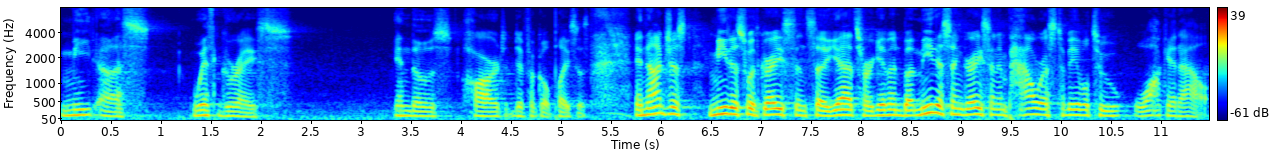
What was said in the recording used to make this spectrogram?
meet us with grace in those hard, difficult places. And not just meet us with grace and say, yeah, it's forgiven, but meet us in grace and empower us to be able to walk it out.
